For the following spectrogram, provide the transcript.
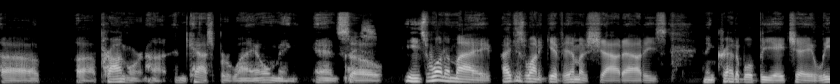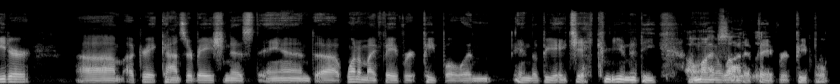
uh, uh, pronghorn hunt in Casper, Wyoming. And so nice. he's one of my, I just want to give him a shout out. He's an incredible BHA leader, um, a great conservationist, and uh, one of my favorite people in, in the BHA community oh, among absolutely. a lot of favorite people.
